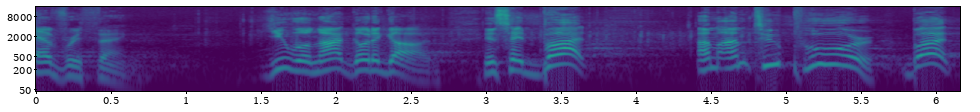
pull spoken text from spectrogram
everything. You will not go to God and say, But I'm, I'm too poor, but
